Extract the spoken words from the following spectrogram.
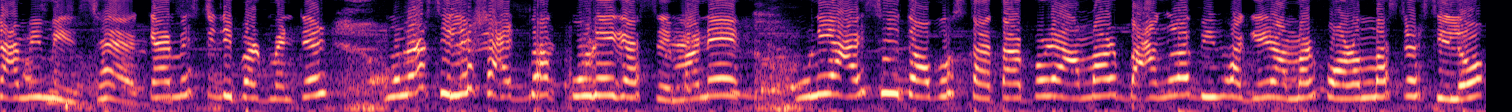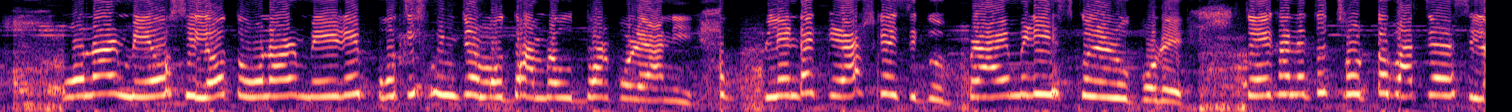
স্বামী মিস হ্যাঁ কেমিস্ট্রি ডিপার্টমেন্টের ওনার ছেলে ষাট ভাগ পড়ে গেছে। মানে উনি আইসিইউতে অবস্থা। তারপরে আমার বাংলা বিভাগের আমার ফরম মাস্টার ছিল ওনার মেয়েও ছিল তো ওনার মেয়ের পঁচিশ মিনিটের মধ্যে আমরা উদ্ধার করে আনি। প্লেনটা ক্র্যাশ খাইছে প্রাইমারি স্কুলের উপরে। তো এখানে তো ছোট্ট বাচ্চারা ছিল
